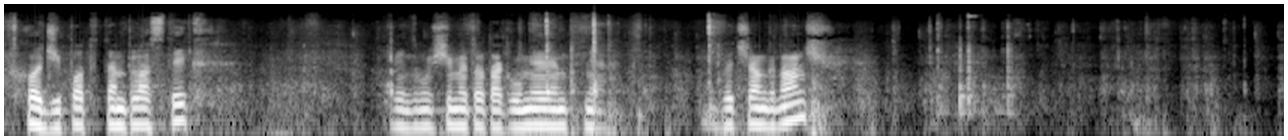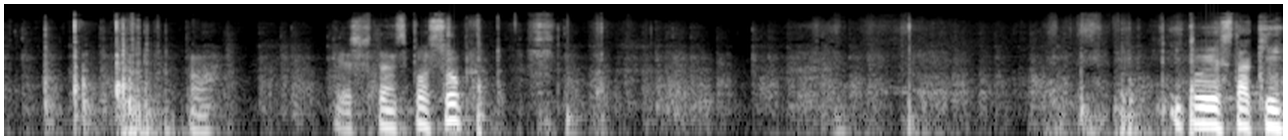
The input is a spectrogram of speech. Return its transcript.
wchodzi pod ten plastik, więc musimy to tak umiejętnie wyciągnąć. O, jest w ten sposób. I tu jest taki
